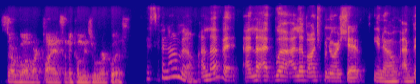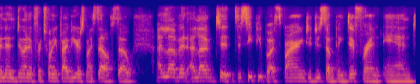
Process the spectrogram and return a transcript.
several of our clients and the companies we work with. It's phenomenal. I love it. I love well, I love entrepreneurship. You know, I've been in doing it for 25 years myself. So I love it. I love to to see people aspiring to do something different. And,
